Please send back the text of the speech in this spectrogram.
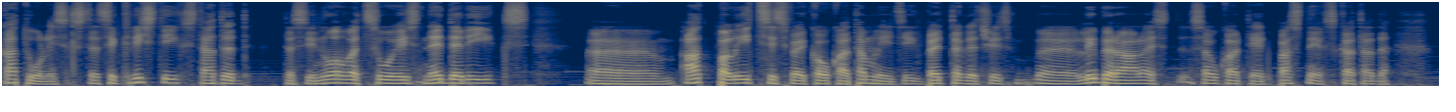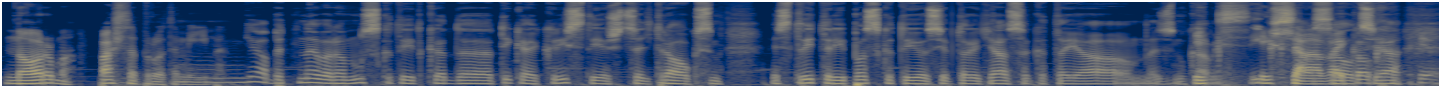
katolisks, tas ir kristīgs, tad tas ir novecojis, nederīgs, uh, atpalicis vai kaut kā tamlīdzīga, bet tagad šis uh, liberālais savukārt tiek pasniegts kā tāda norma, pašsaprotamība. Mm, jā, bet nevaram uzskatīt, ka uh, tikai kristieši ceļ trauksmi. Es Twitterī paskatījos, ja tagad jāsaka tajā, nezinu, kā X, X vai sauc, jā. jā.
